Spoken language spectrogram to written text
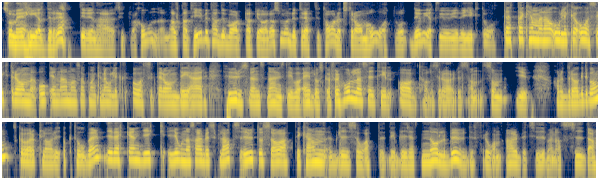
som är helt rätt i den här situationen. Alternativet hade varit att göra som under 30-talet, strama åt och det vet vi ju hur det gick då. Detta kan man ha olika åsikter om och en annan sak man kan ha olika åsikter om det är hur Svenskt Näringsliv och LO ska förhålla sig till avtalsrörelsen som ju har dragit igång, ska vara klar i oktober. I veckan gick Jonas arbetsplats ut och sa att det kan bli så att det blir ett nollbud från arbetsgivarnas sida,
